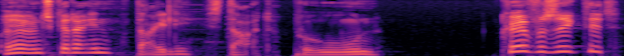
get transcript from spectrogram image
og jeg ønsker dig en dejlig start på ugen. Kør forsigtigt!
